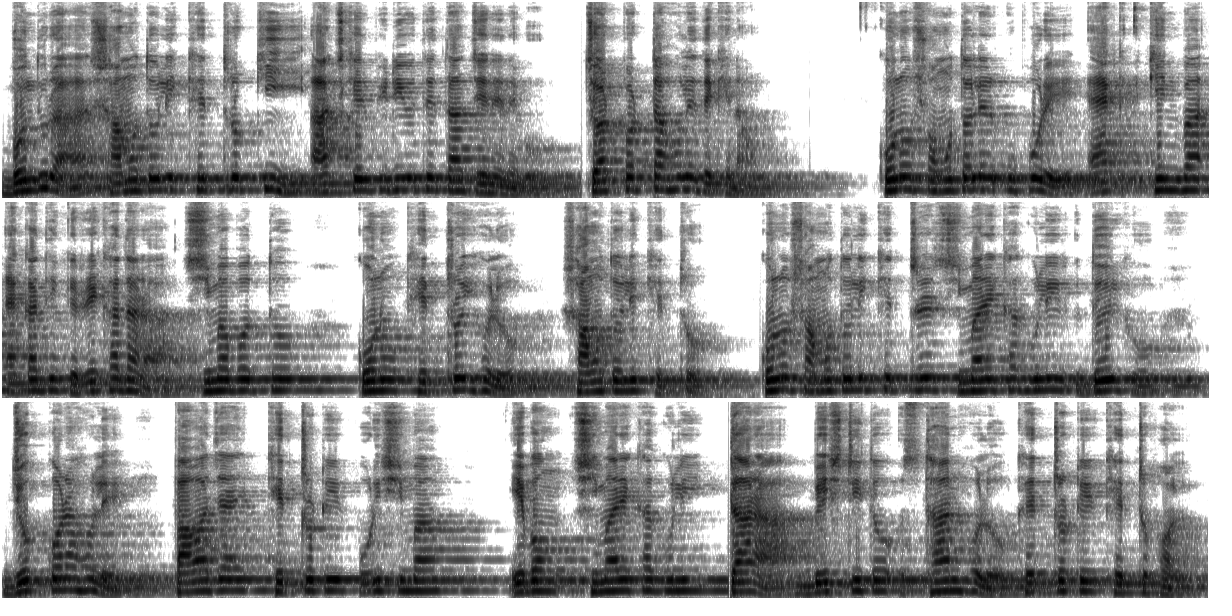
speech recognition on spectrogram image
বন্ধুরা সমতলিক ক্ষেত্র কি আজকের ভিডিওতে তা জেনে নেব। চটপট তাহলে দেখে নাও। কোনো সমতলের উপরে এক কিংবা একাধিক রেখা দ্বারা সীমাবদ্ধ কোনো ক্ষেত্রই হল সমতলিক ক্ষেত্র। কোনো সমতলিক ক্ষেত্রের সীমারেখাগুলির দৈর্ঘ্য যোগ করা হলে পাওয়া যায় ক্ষেত্রটির পরিসীমা এবং সীমারেখাগুলি দ্বারা বেষ্টিত স্থান হল ক্ষেত্রটির ক্ষেত্রফল।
